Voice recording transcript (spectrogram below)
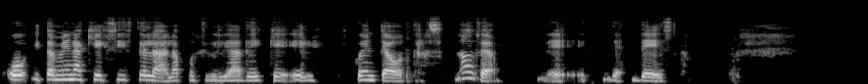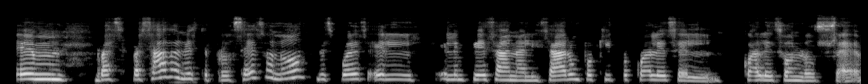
O, y también aquí existe la, posibilidad de que él cuente a otros, ¿no? O sea, de, esto. Em, basado en este proceso, ¿no? Después él, empieza a analizar un poquito cuál es el, cuáles son los eh,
